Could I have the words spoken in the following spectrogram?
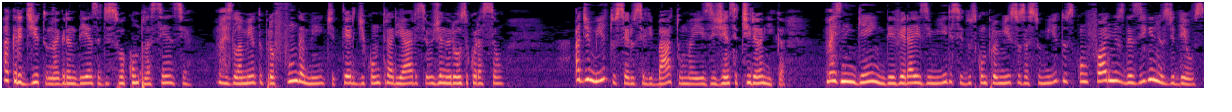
acredito na grandeza de sua complacência mas lamento profundamente ter de contrariar seu generoso coração. Admito ser o celibato uma exigência tirânica, mas ninguém deverá eximir-se dos compromissos assumidos conforme os desígnios de Deus.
